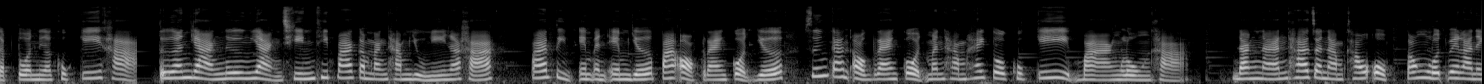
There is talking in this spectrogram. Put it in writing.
กับตัวเนื้อคุกกี้ค่ะ เตือนอย่างหนึ่งอย่างชิ้นที่ป้ากำลังทำอยู่นี้นะคะป้าติด M&M เยอะป้าออกแรงกดเยอะ ซึ่งการออกแรงกดมันทำให้ตัวคุกกี้บางลงค่ะ ดังนั้นถ้าจะนำเข้าอบต้องลดเวลาใน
